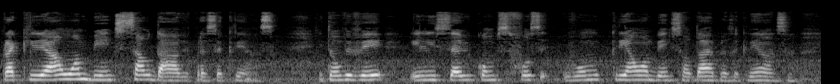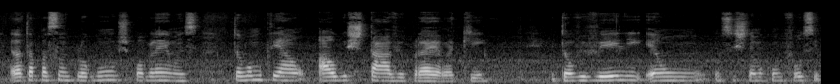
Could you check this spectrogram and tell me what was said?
para criar um ambiente saudável para essa criança. Então, viver ele serve como se fosse, vamos criar um ambiente saudável para essa criança. Ela está passando por alguns problemas, então vamos criar algo estável para ela aqui. Então, viver ele é um, um sistema como se fosse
